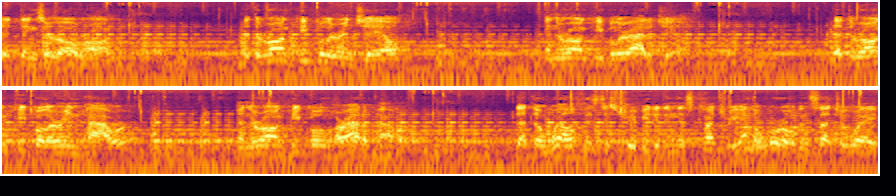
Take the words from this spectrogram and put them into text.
that things are all wrong. That the wrong people are in jail and the wrong people are out of jail. That the wrong people are in power and the wrong people are out of power. That the wealth is distributed in this country and the world in such a way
